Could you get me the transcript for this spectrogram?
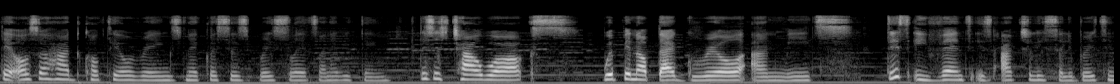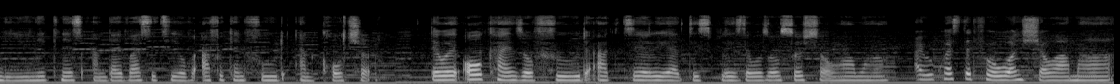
They also had cocktail rings, necklaces, bracelets, and everything. This is Chow Box whipping up that grill and meat. This event is actually celebrating the uniqueness and diversity of African food and culture. There were all kinds of food actually at this place. There was also shawarma. I requested for one shawarma.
